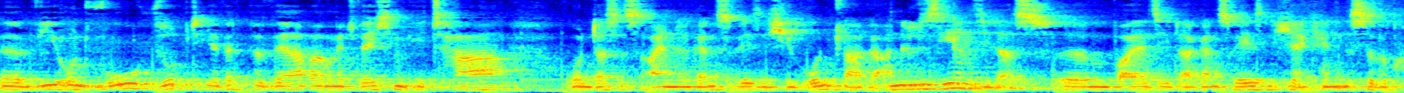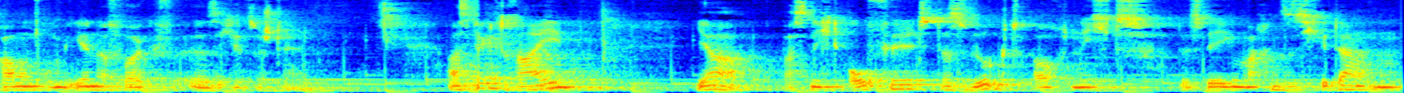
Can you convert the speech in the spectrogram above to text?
äh, wie und wo wirbt Ihr Wettbewerber, mit welchem Etat. Und das ist eine ganz wesentliche Grundlage. Analysieren Sie das, ähm, weil Sie da ganz wesentliche Erkenntnisse bekommen, um Ihren Erfolg sicherzustellen. Aspekt 3. Ja, was nicht auffällt, das wirkt auch nicht. Deswegen machen Sie sich Gedanken.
